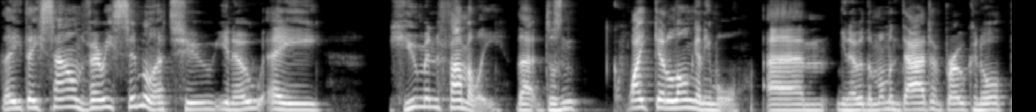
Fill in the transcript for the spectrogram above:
They they sound very similar to, you know, a human family that doesn't quite get along anymore. Um, you know, the mom and dad have broken up.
